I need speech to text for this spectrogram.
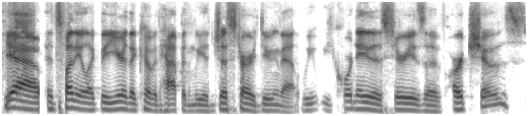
Yeah, it's funny. Like the year that COVID happened, we had just started doing that. We, we coordinated a series of art shows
